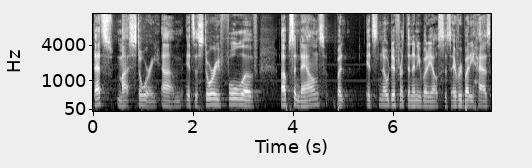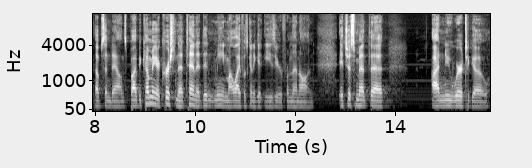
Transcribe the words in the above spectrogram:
that's my story. Um, it's a story full of ups and downs, but it's no different than anybody else's. Everybody has ups and downs. By becoming a Christian at 10, it didn't mean my life was going to get easier from then on. It just meant that I knew where to go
